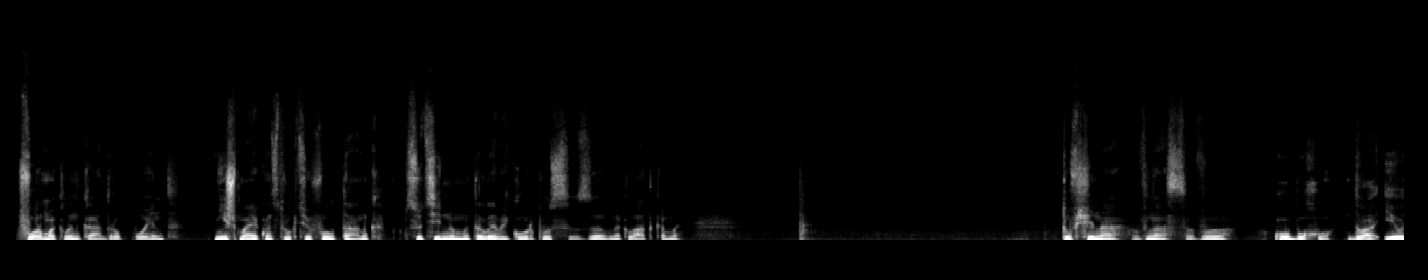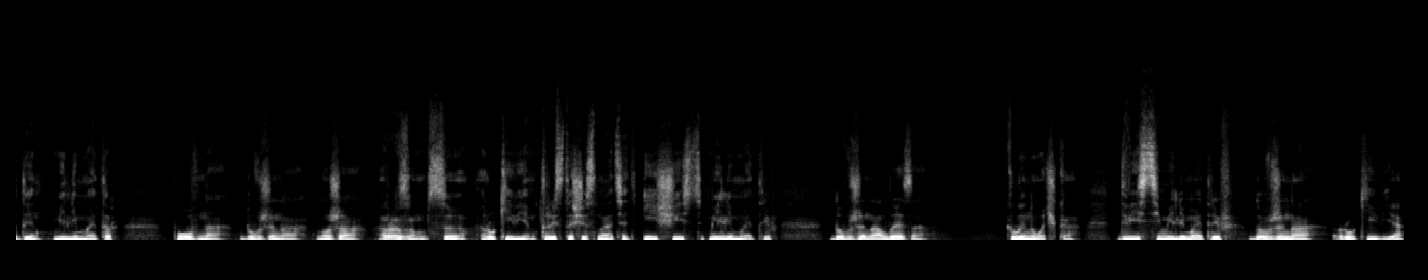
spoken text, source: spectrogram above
Форма клинка Drop Point. Ніж має конструкцію Full Tank, суцільно-металевий корпус з накладками. Товщина в нас в обуху 2,1 мм. Повна довжина ножа разом з руків'ям 316,6 мм. Довжина леза клиночка 200 мм, довжина руків'я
